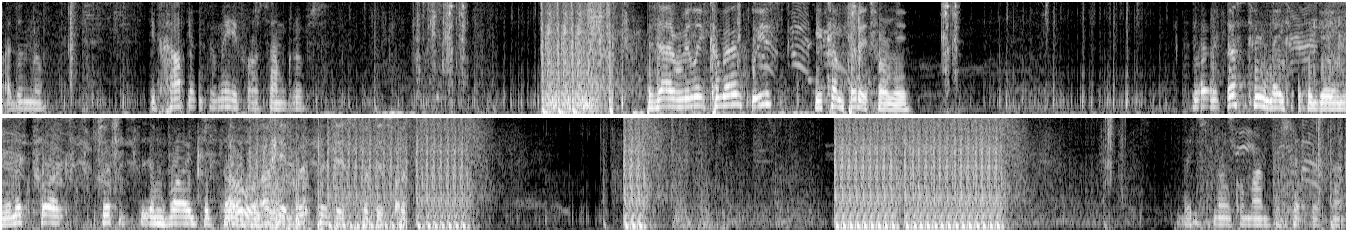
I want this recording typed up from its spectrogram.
I don't know. It happened to me for some groups. Is that really command, please? You can put it for me. Like, just two mates with the game. When it works, just invite the oh, players. Oh, okay, put, put this, put this, put... There is no command to set that.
